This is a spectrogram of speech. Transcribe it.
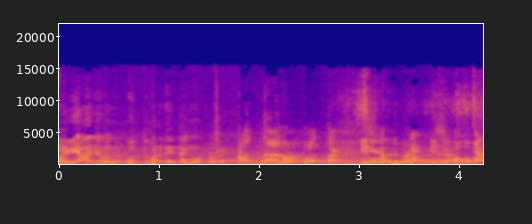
ಮರ್ಯಾದೆಗೊಂದು ಕುತ್ತು ಬರದೆ ಹಂಗೆ ನೋಡ್ಕೊಳ್ಬೇಕು. ಅದನ್ನ ನೋಡ್ಕೊಳತ್ತ ನೀ ಹೆದ್ರಿ ಬೇಡ. ಹೋಗು ಬಾ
